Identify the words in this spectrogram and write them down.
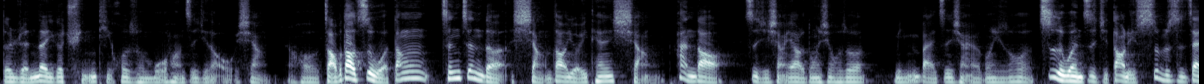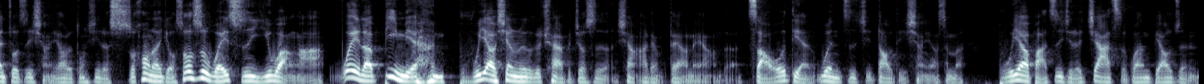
的人的一个群体，或者说模仿自己的偶像，然后找不到自我。当真正的想到有一天想看到自己想要的东西，或者说。明白自己想要的东西之后，质问自己到底是不是在做自己想要的东西的时候呢？有时候是为时已晚啊。为了避免不要陷入这个 trap，就是像阿里戴尔那样的，早点问自己到底想要什么，不要把自己的价值观标准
